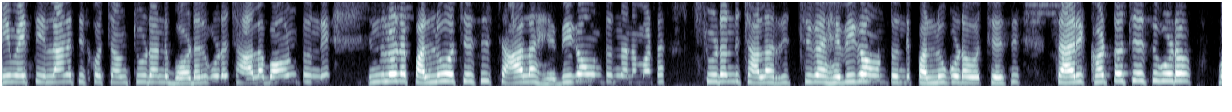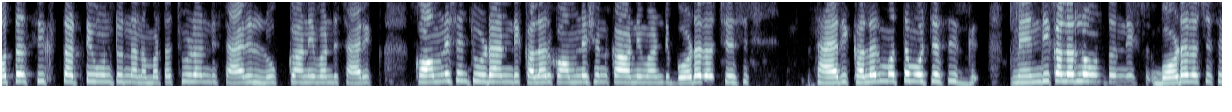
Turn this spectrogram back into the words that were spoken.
మేమైతే ఇలానే తీసుకొచ్చాము చూడండి బోర్డర్ కూడా చాలా బాగుంటుంది. ఇందులోనే పళ్ళు వచ్చేసి చాలా హెవీగా ఉంటుంది అనమాట చూడండి చాలా రిచ్గా హెవీగా ఉంటుంది. పళ్ళు కూడా వచ్చేసి శారీ కట్ వచ్చేసి కూడా మొత్తం సిక్స్ థర్టీ ఉంటుంది అనమాట చూడండి శారీ లుక్ కానివ్వండి శారీ కాంబినేషన్ చూడండి కలర్ కాంబినేషన్ కానివ్వండి బోర్డర్ వచ్చేసి శారీ కలర్ మొత్తం వచ్చేసి మెహందీ కలర్లో ఉంటుంది. బోర్డర్ వచ్చేసి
